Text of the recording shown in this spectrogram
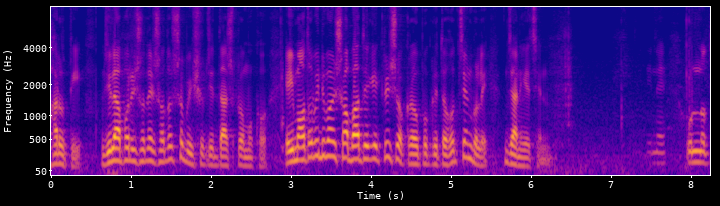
ভারতী, জেলা পরিষদের সদস্য বিশ্বজিৎ দাস প্রমুখ। এই মতবিনিময় সভা থেকে কৃষকরা উপকৃত হচ্ছেন বলে জানিয়েছেন। দিনে উন্নত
